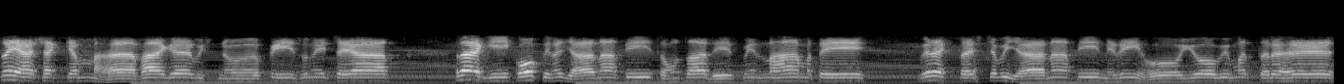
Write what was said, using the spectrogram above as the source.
त्वया शक्यं महाभाग विष्णुपि सुनिश्चयात्। रागी कोऽपि न जानाति संसारेऽस्मिन् महामते। विरक्तश्च विजानाति निरीहो यो विमत्तरः।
